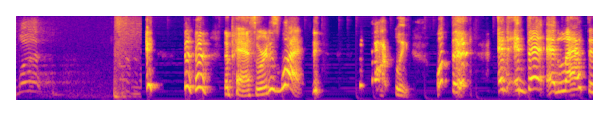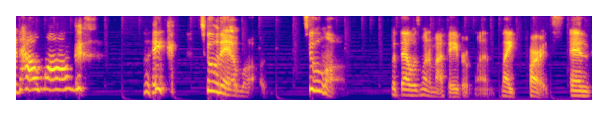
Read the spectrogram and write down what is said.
What? the password is what? exactly. What the? And, and that it lasted how long? like too damn long. Too long. But that was one of my favorite ones, like parts. And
